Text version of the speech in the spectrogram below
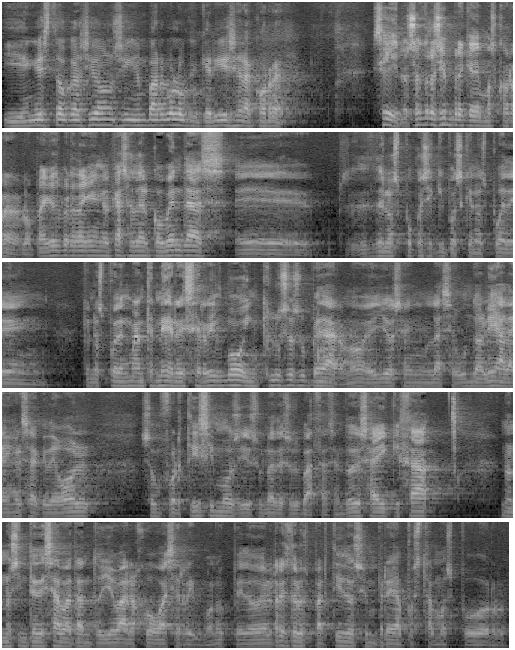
y en esta ocasión, sin embargo, lo que queríais era correr. Sí, nosotros siempre queremos correr. Lo que es verdad que en el caso de Alcobendas eh, es de los pocos equipos que nos pueden que nos pueden mantener ese ritmo, incluso superar. ¿no? Ellos en la segunda oleada, en el saque de gol, son fuertísimos y es una de sus bazas. Entonces ahí quizá no nos interesaba tanto llevar el juego a ese ritmo, ¿no? pero el resto de los partidos siempre apostamos por,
